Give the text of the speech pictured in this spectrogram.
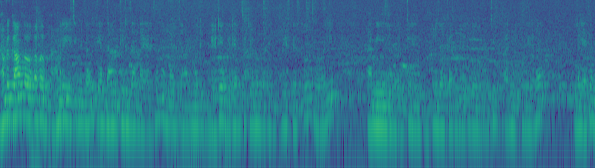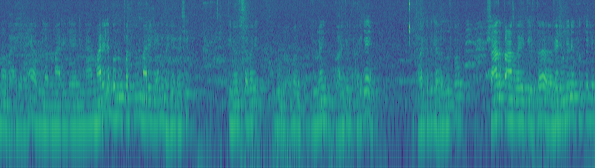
हाम्रो गाउँको अब हाम्रै छिमेकीहरू त्यहाँ दाङतिर जान लागेको छन्। मलाई त्यहाँबाट मैले भेटेँ भेटेपछि के भने यस्तो यस्तो भयो भने हामी अब त्यहाँ फलजल भने चाहिँ आर्मी पुगेर लगाएको थिएँ म भागेर आएँ अरूलाई मारि ल्याएँ मारेले बन्नु पट्क्यो मारि ल्याएँ भनेपछि तिनीहरू सबै अब जुनै घरतिर फर्के फर्केपछि हजुरको साँझ पाँच बजीतिर त रेडियोले नै फुकेल्यो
